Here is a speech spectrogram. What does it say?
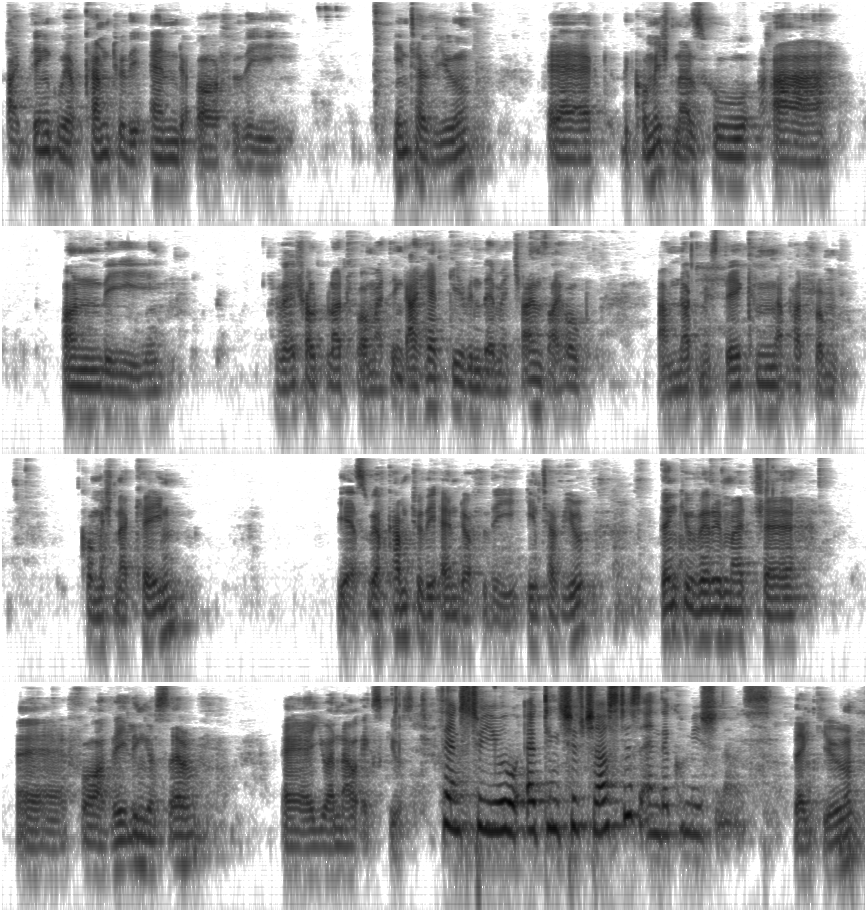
I think we have come to the end of the interview. Uh, the commissioners who are on the virtual platform, I think I had given them a chance. I hope I'm not mistaken, apart from Commissioner Kane. Yes, we have come to the end of the interview. Thank you very much uh, uh, for availing yourself. Uh, you are now excused. Thanks to you, Acting Chief Justice and the commissioners. Thank you.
